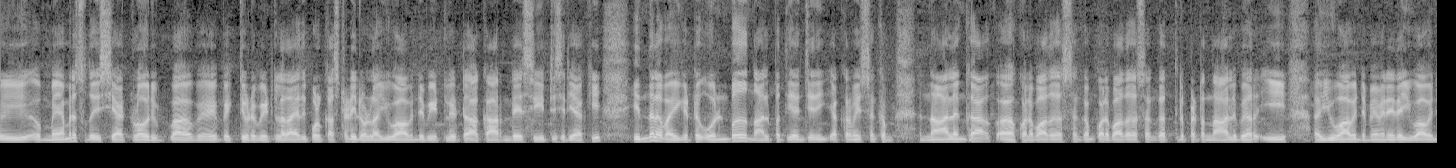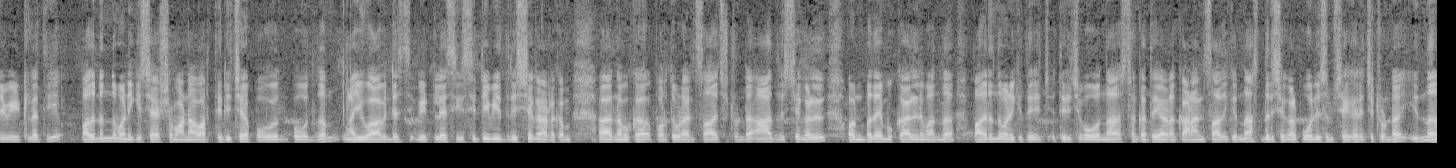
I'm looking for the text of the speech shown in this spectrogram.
ഈ മേമന സ്വദേശിയായിട്ടുള്ള ഒരു വ്യക്തിയുടെ വീട്ടിൽ അതായത് ഇപ്പോൾ കസ്റ്റഡിയിലുള്ള യുവാവിന്റെ വീട്ടിലിട്ട് ആ കാറിന്റെ സീറ്റ് ശരിയാക്കി. ഇന്നലെ വൈകിട്ട് ഒൻപത് നാൽപ്പത്തി അഞ്ചിന് അക്രമി സംഘം നാലംഗ കൊലപാതക സംഘം കൊലപാതക സംഘത്തിൽപ്പെട്ട നാല് പേർ ഈ യുവാവിന്റെ മേമനയിലെ യുവാവിന്റെ വീട്ടിലെത്തി. പതിനൊന്ന് മണിക്ക് ശേഷമാണ് അവർ തിരിച്ച് പോകുന്നതും ആ യുവാവിന്റെ വീട്ടിലെ സി സി ടി വി ദൃശ്യങ്ങളടക്കം നമുക്ക് പുറത്തുവിടാൻ സാധിച്ചിട്ടുണ്ട്. ആ ദൃശ്യങ്ങളിൽ ഒൻപതേ മുക്കാലിന് വന്ന് പതിനൊന്ന് മണിക്ക് തിരിച്ചു പോകുന്ന സംഘത്തെയാണ് കാണാൻ സാധിക്കുന്ന ദൃശ്യങ്ങൾ പോലീസും ശേഖരിച്ചിട്ടുണ്ട്. ഇന്ന്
